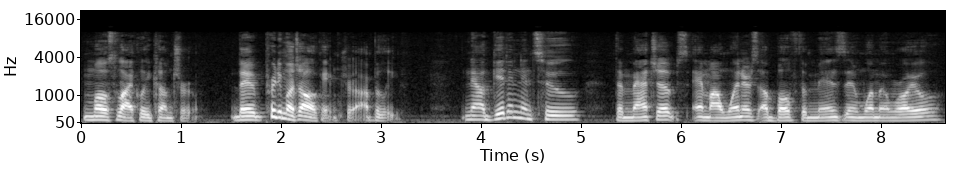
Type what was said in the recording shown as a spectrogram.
most likely come true. They pretty much all came true, I believe. Now, getting into the matchups and my winners of both the men's and women Royal,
